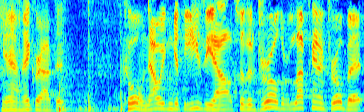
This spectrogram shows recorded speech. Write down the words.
Yeah, it grabbed it. Cool, now we can get the easy out. So the drill, the left-handed drill bit,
